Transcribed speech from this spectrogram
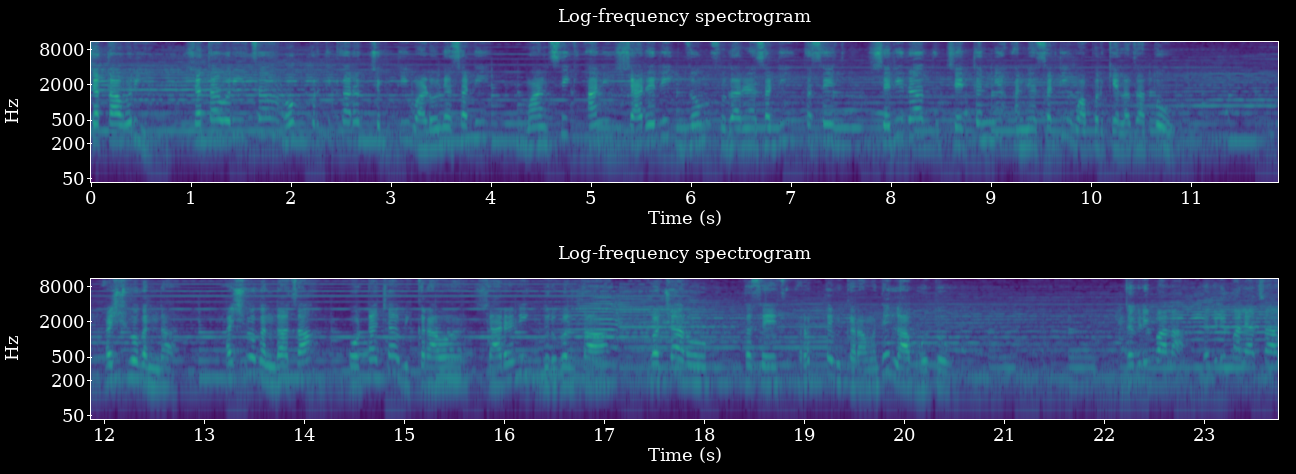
शतावरी. शतावरीचा रोगप्रतिकारक शक्ती वाढवण्यासाठी मानसिक आणि शारीरिक जोम सुधारण्यासाठी तसेच शरीरात चैतन्य आणण्यासाठी वापर केला जातो. अश्वगंधा. अश्वगंधाचा पोटाच्या विकारावर शारीरिक दुर्बलता त्वचा रोग तसेच रक्तविकारामध्ये लाभ होतो. दगडीपाला दगडीपाल्याचा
